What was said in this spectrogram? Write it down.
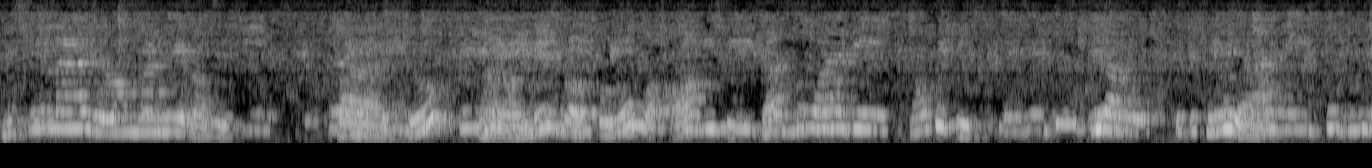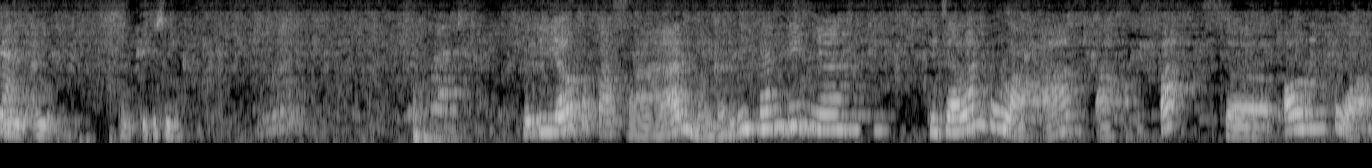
Bismillahirrahmanirrahim. Baju gamis Rasulullah tidak lagi mau pipis. Iya, pipis dulu ya. Iya, ayo. Oh, pipis dulu. Beliau ke pasar membeli gantinya. Di jalan pulang tampak seorang tua.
